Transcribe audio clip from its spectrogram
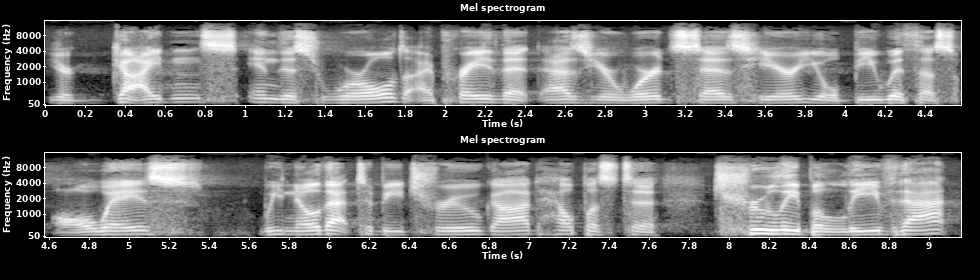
your guidance in this world. I pray that as your word says here, you'll be with us always. We know that to be true, God. Help us to truly believe that.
